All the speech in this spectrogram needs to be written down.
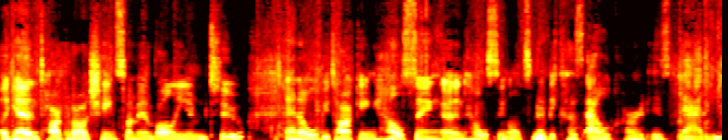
again talk about Chainsaw Man Volume 2. And I will be talking Hellsing and Hellsing Ultimate because Alucard is daddy.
